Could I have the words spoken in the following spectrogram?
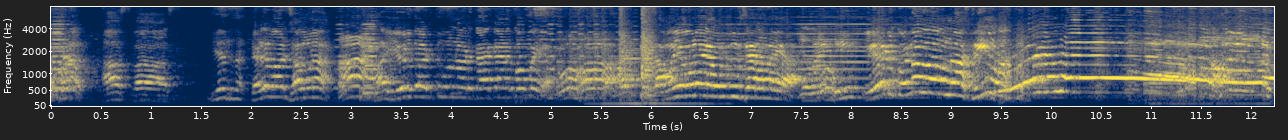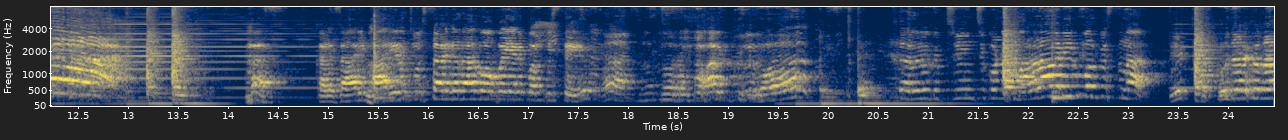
దా- తెల్లవారుజామున ఆ. ఏడు దాటుతూ ఉన్నాడు కాకాన కోపయ్య ఓహో. సమయంలో ఎవరు చూశారన్నయ్య? ఏడు కొండల్లో ఉన్న శ్రీనివాసు. కడసారి భార్యను చూస్తాడు కదా గోపయ్యని పంపిస్తే. కరువుకు చూయించకుండా మరలా నీకు పంపిస్తున్నారు ఏ తక్కువ దొరకదా.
